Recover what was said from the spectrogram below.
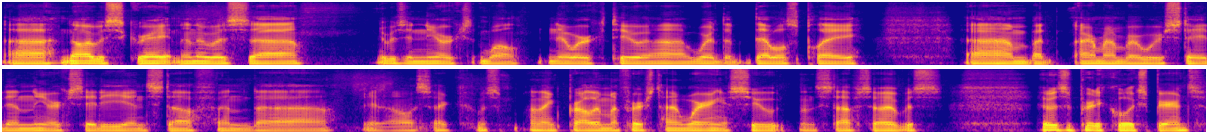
uh, no, it was great, and it was uh, it was in New York, well Newark too, where the Devils play. Um, but I remember we stayed in New York City and stuff, and you know, it's like it was I think probably my first time wearing a suit and stuff. So it was it was a pretty cool experience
